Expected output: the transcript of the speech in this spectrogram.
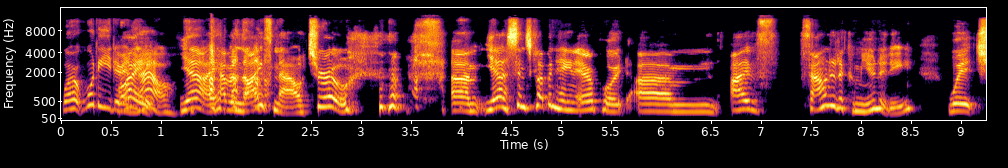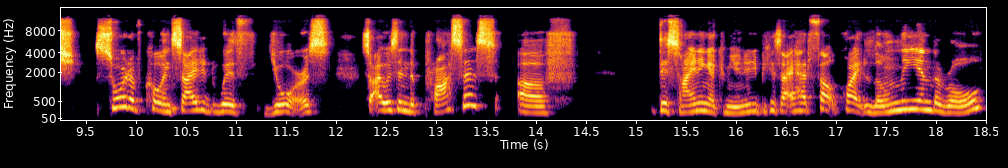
where, what are you doing Right. now Yeah, I have a knife now. True. um, yeah, since Copenhagen Airport, um, I've founded a community which sort of coincided with yours. So I was in the process of designing a community because I had felt quite lonely in the role.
